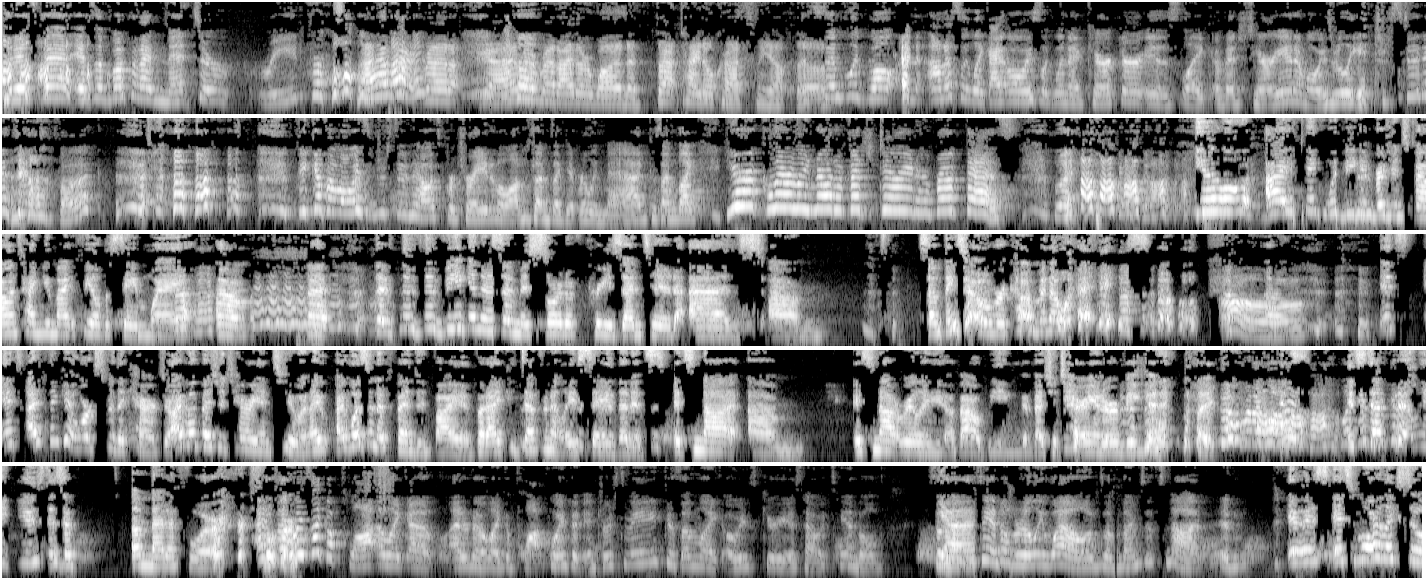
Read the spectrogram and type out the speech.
but it's been it's a book that I've meant to read for a long I haven't time. read. Yeah, I haven't read either one. And that title cracks me up though. Simply, well, and honestly, like I always like when a character is like a vegetarian, I'm always really interested in this book because I'm always interested in how it's portrayed, and a lot of times I get really mad because I'm like, "You're clearly not a vegetarian who wrote this." Like, You, I think with Vegan Virgins Valentine, you might feel the same way. Um, that the, the, the veganism is sort of presented as um, something to overcome in a way. So oh, it's it's. I think it works for the character. I'm a vegetarian too, and I, I wasn't offended by it, but I could definitely say that it's it's not. Um, it's not really about being a vegetarian or vegan. like, No, always- like, it's definitely used as a a metaphor. And it's always like a plot, like a I don't know, like a plot point that interests me because I'm like always curious how it's handled. Sometimes Yeah. it's handled really well, and sometimes it's not. And It was. It's more like so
